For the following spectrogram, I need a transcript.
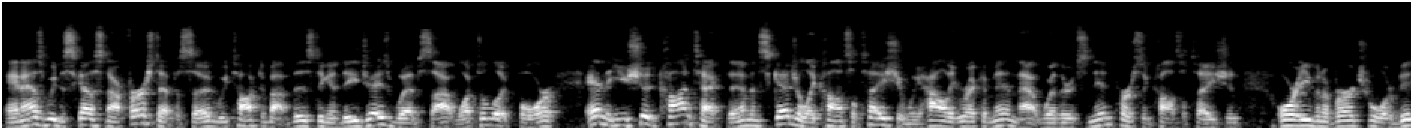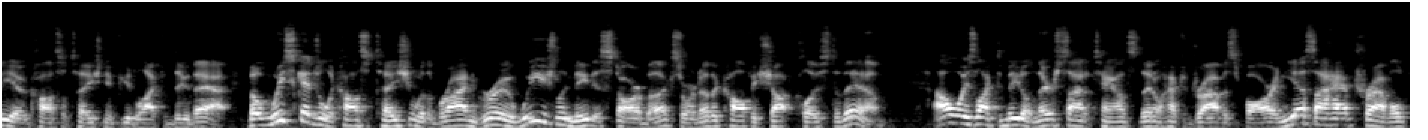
and as we discussed in our first episode, we talked about visiting a DJ's website, what to look for, and that you should contact them and schedule a consultation. We highly recommend that, whether it's an in person consultation or even a virtual or video consultation if you'd like to do that. But when we schedule a consultation with a bride and groom, we usually meet at Starbucks or another coffee shop close to them. I always like to meet on their side of town so they don't have to drive as far. And yes, I have traveled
